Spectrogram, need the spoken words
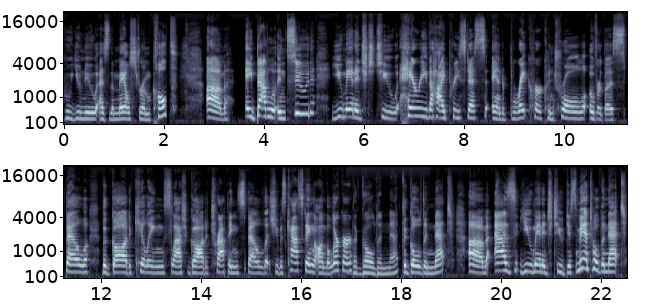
who you knew as the Maelstrom cult. Um, a battle ensued. You managed to harry the High Priestess and break her control over the spell, the god killing slash god trapping spell that she was casting on the Lurker. The Golden Net. The Golden Net. Um, as you managed to dismantle the net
